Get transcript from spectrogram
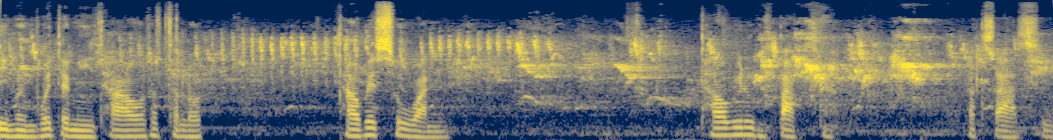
สี่มุมก็จะมีเท้าทศรถเท้าเวสสุวรรณเท้าวิรุณปักนะรักษาสี่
